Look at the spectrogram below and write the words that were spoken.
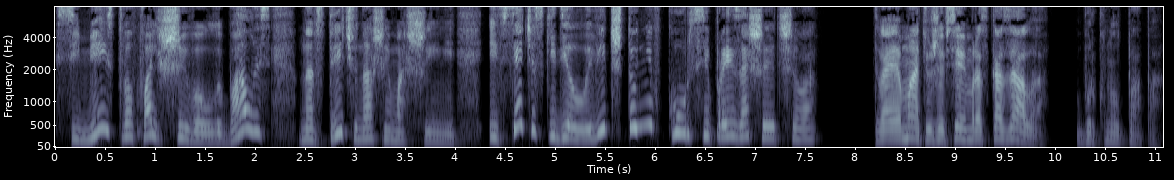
Семейство фальшиво улыбалось навстречу нашей машине и всячески делало вид, что не в курсе произошедшего. «Твоя мать уже все им рассказала», — буркнул папа.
